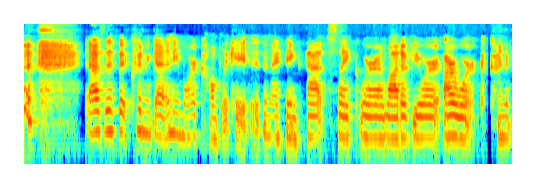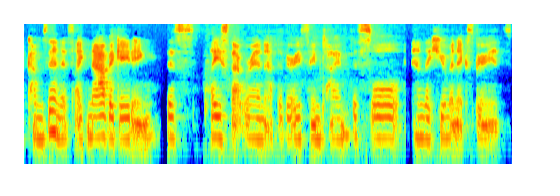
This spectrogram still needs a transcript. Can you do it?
as if it couldn't get any more complicated. And I think that's like where a lot of your our work kind of comes in. It's like navigating this place that we're in at the very same time, the soul and the human experience.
